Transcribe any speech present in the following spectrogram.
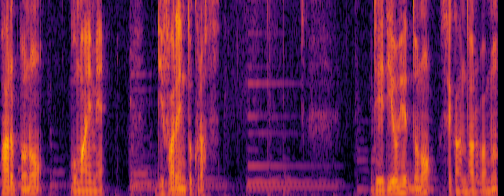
パルプの5枚目「ディファレント・クラス」レディオヘッドのセカンドアルバム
